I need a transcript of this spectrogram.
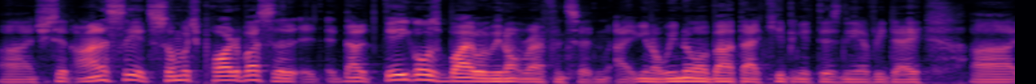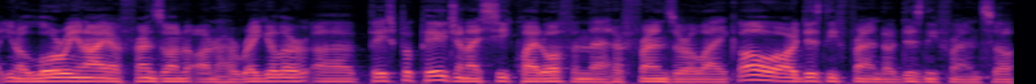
uh, and she said, honestly, it's so much part of us that it, it, not a day goes by where we don't reference it. And I, you know, we know about that keeping it Disney every day. Uh, you know, Lori and I are friends on on her regular uh, Facebook page, and I see quite often that her friends are like, "Oh, our Disney friend, our Disney friend." So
